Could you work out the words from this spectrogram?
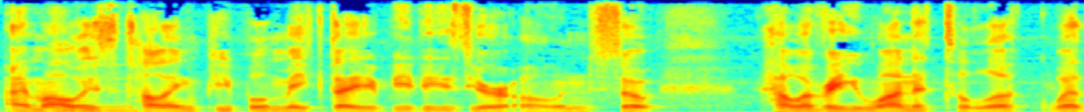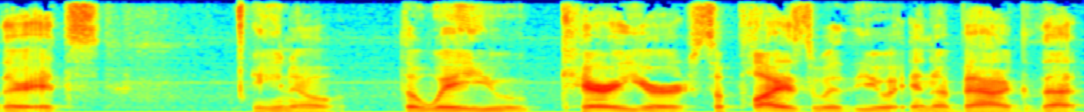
I'm always telling people make diabetes your own. So, however you want it to look, whether it's, you know, the way you carry your supplies with you in a bag that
